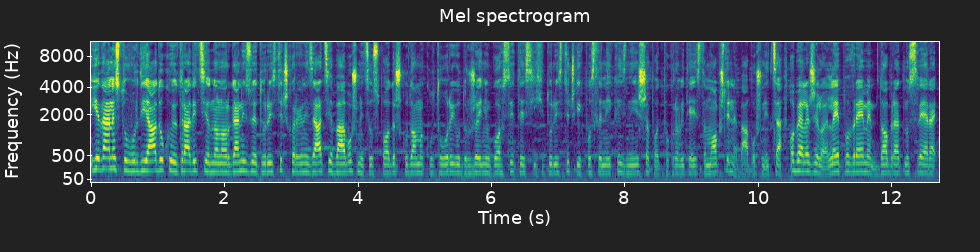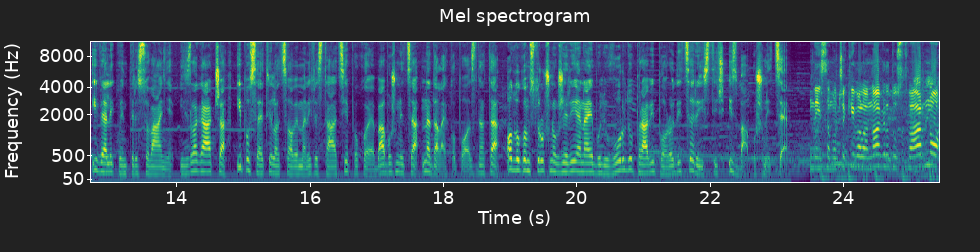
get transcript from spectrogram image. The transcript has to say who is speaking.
Speaker 1: 11. Vurdijadu koju tradicionalno organizuje turistička organizacija Babušnica uz podršku Doma kulture i udruženja ugostiteljskih i turističkih poslenika iz Niša pod pokroviteljstvom opštine Babušnica obeležilo je lepo vreme, dobra atmosfera i veliko interesovanje izlagača i posetilaca ove manifestacije po kojoj je Babušnica nadaleko poznata. Odlukom stručnog žirija najbolju Vurdu pravi porodica Ristić iz Babušnice.
Speaker 2: Nisam očekivala nagradu, stvarno.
